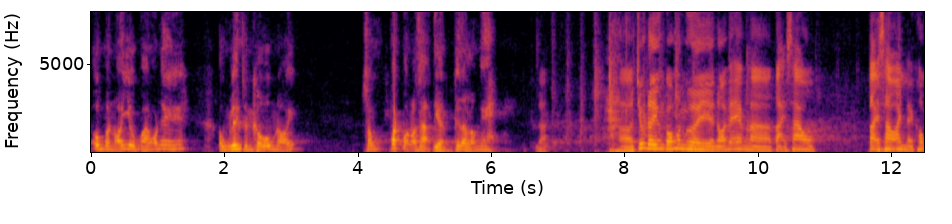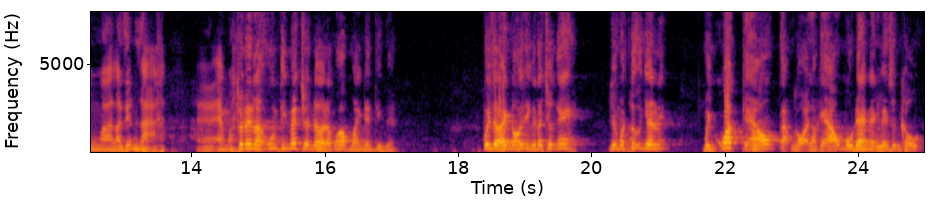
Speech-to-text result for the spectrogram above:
ông mà nói nhiều quá nó nghe ấy. ông lên sân khấu ông nói xong bắt bọn nó giả tiền thế là nó nghe Dạ. À, trước đây cũng có một người nói với em là tại sao tại sao anh lại không à, là diễn giả? Ờ, em cho nên là ultimate trainer là khóa học mà anh nên tìm đến bây giờ anh nói thì người ta chưa nghe. Nhưng mà tự nhiên ấy, mình khoác cái áo tạm gọi là cái áo màu đen này lên sân khấu.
